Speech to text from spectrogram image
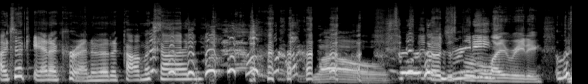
I took Anna Karenina to Comic Con. Wow. no, just a little light reading. It was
